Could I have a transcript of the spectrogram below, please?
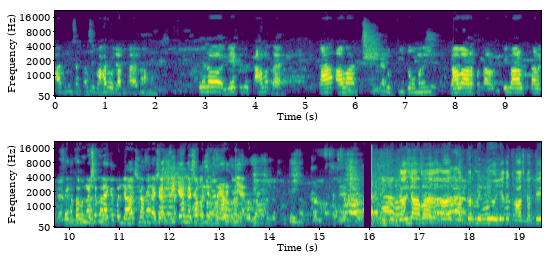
आदमी सत्ता से बाहर हो जाता है ना। फिर एक जो कहावत है कहा आवाज चुप्पी दोमनी गावाल पताल दिवाल तल गए ਦੇਖੋ ਸਭ ਨਸ਼ੇ ਨੂੰ ਲੈ ਕੇ ਪੰਜਾਬ 'ਚ ਕਾਫੀ ਨਸ਼ਾ ਤੁਸੀਂ ਕਿਹਾ ਨਸ਼ਾ ਪੰਜਾਬ ਹਰਿਆਣਾ 'ਚ ਨਹੀਂ ਹੈ ਗੱਲ ਸਾਹਿਬ ਵਰਕਰ ਮਿਲਣੀ ਹੋਈ ਹੈ ਤੇ ਖਾਸ ਕਰਕੇ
